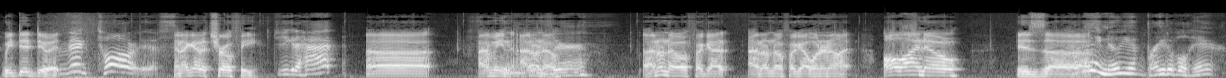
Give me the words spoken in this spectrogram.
We did do it, Victorious. and I got a trophy. Did you get a hat? Uh, I mean, Fucking I don't know. loser. I don't know if I got. I don't know if I got one or not. All I know is How do uh, they know you have braidable hair?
